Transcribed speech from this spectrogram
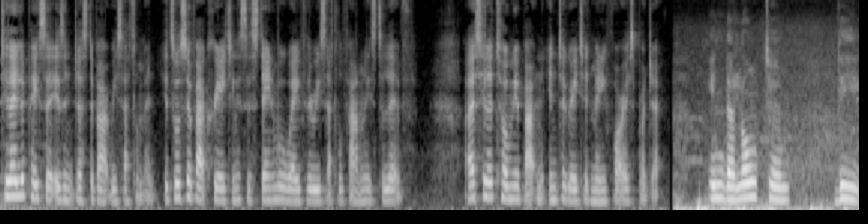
Tulele Peisa isn't just about resettlement, it's also about creating a sustainable way for the resettled families to live. Ursula told me about an integrated mini forest project. In the long term, the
